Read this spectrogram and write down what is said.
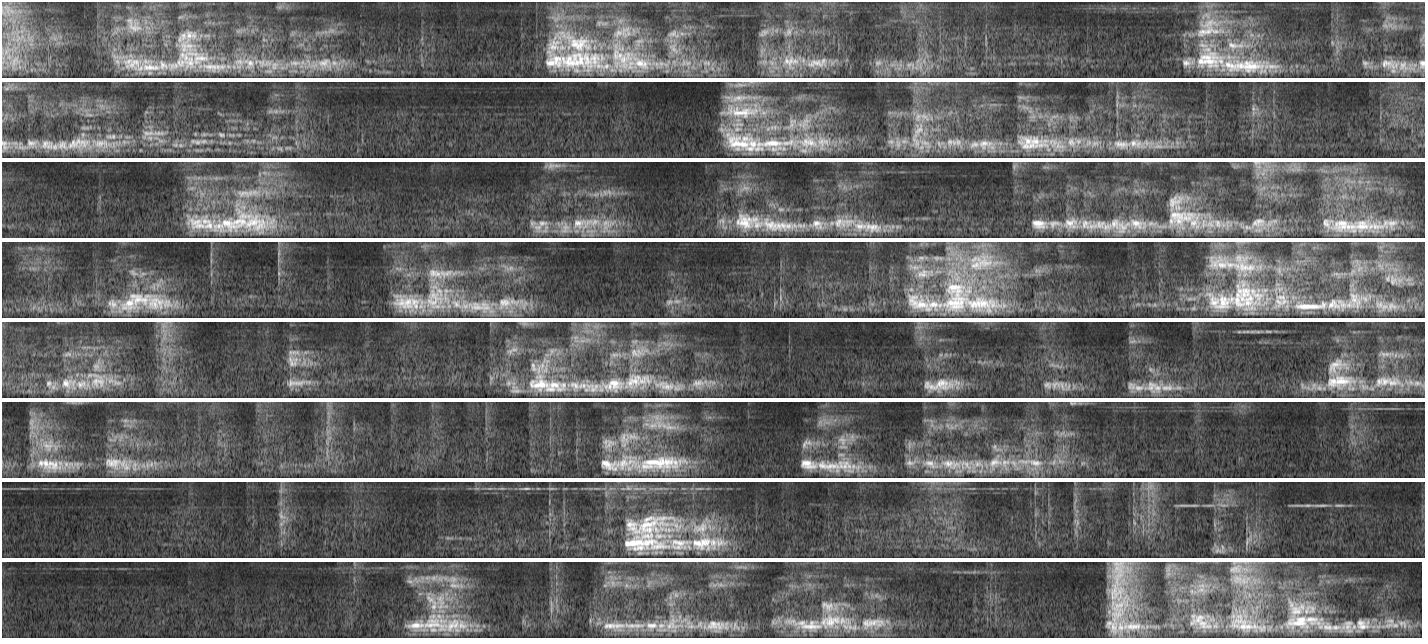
I went to Sivakasi as a Commissioner Madurai called all the fireworks management manufacturers in a meeting for trying to you know, extend the social security benefits. I was removed from Madurai. I was transferred within 11 months of my Commission of Environment, I tried to extend the social security benefits to carpet industry there, WE and uh, Mirzapur. I was transferred within 10 months. No. I was in Bombay. I attached 13 sugar factories which were deported. And sold three sugar factories uh, sugar to which are crores, several crores. So from there, 14 months of my tenure in Bombay was transferred. So on so forth. You know, re- recently in Madhya Pradesh, one IAS officer who tries to stop the illegal mining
